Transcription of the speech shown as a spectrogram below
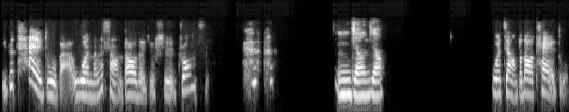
一个态度吧，我能想到的就是庄子。你讲讲。我讲不到态度，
